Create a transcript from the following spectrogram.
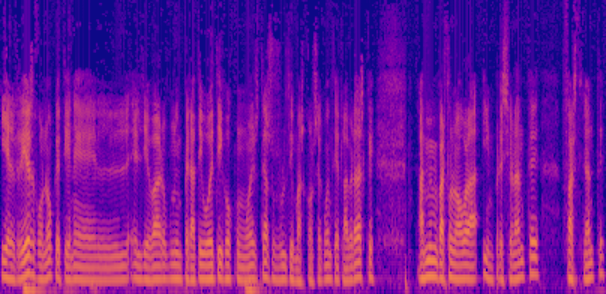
y el riesgo, ¿no? Que tiene el, llevar un imperativo ético como este a sus últimas consecuencias. La verdad es que a mí me parece una obra impresionante, fascinante,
